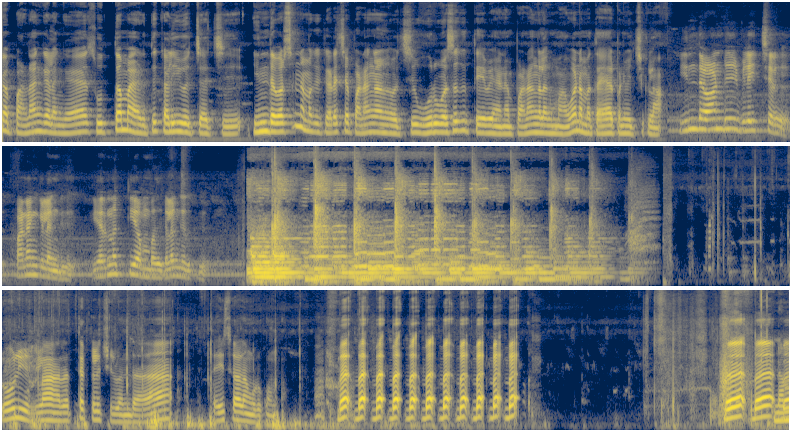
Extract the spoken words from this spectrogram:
ம் பனங்கிழங்க சுத்தமாக எடுத்து கழுவி வச்சாச்சு இந்த வருஷம் நமக்கு கிடைச்ச பனங்கிழங்க வச்சு ஒரு வருஷத்துக்கு தேவையான பனங்கிழங்கு மாவை நம்ம தயார் பண்ணி வச்சுக்கலாம் இந்த ஆண்டு விளைச்சல் பனங்கிழங்கு இரநூத்தி ஐம்பது கிழங்கு இருக்குது ரோலியெல்லாம் ரத்த கழிச்சல் வந்தால் தயிர் சாதம் கொடுக்கணும் ப ப ப ப ப ப ப ப ப ப நம்ம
